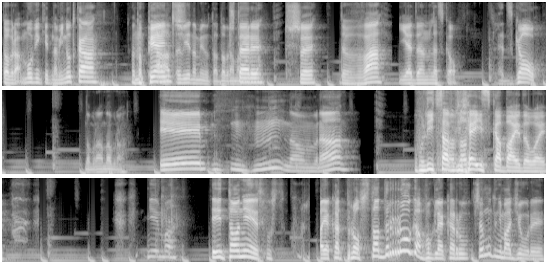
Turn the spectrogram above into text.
Dobra, moving jedna minutka. No to Mm, 5, A, to jedna minuta, dobra. mamy. 4, 3, 2, 1, let's go. Let's go. Dobra, dobra. I, mhm, dobra. Ulica Można- Wiejska, by the way. Nie ma. I to nie jest pust. Kurwa, jaka prosta droga w ogóle, jaka. Czemu tu nie ma dziury?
